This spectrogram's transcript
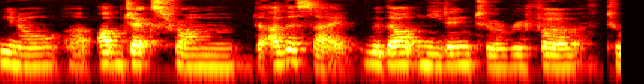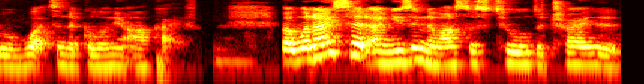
you know, uh, objects from the other side without needing to refer to what's in the colonial archive. But when I said I'm using the master's tool to try to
